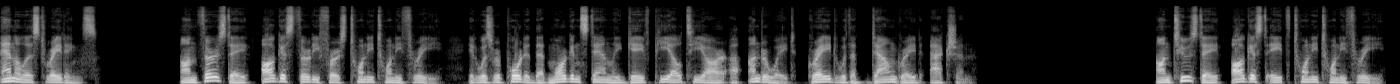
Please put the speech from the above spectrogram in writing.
Analyst Ratings On Thursday, August 31, 2023, it was reported that Morgan Stanley gave PLTR a underweight grade with a downgrade action. On Tuesday, August 8, 2023,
